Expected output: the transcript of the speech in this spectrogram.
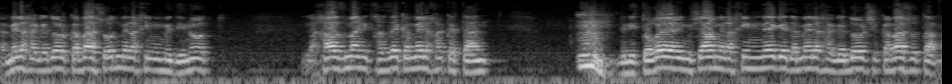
והמלך הגדול כבש עוד מלכים ומדינות. לאחר זמן התחזק המלך הקטן, ונתעורר עם שאר מלכים נגד המלך הגדול שכבש אותם.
